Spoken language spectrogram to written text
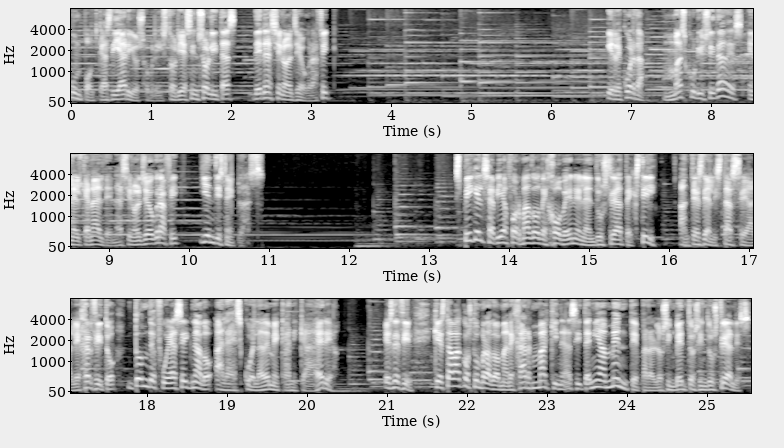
un podcast diario sobre historias insólitas de National Geographic. Y recuerda, más curiosidades en el canal de National Geographic y en Disney Plus. Spiegel se había formado de joven en la industria textil, antes de alistarse al ejército, donde fue asignado a la Escuela de Mecánica Aérea. Es decir, que estaba acostumbrado a manejar máquinas y tenía mente para los inventos industriales.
